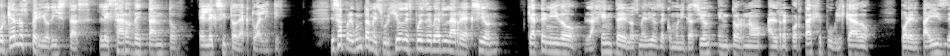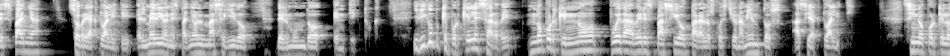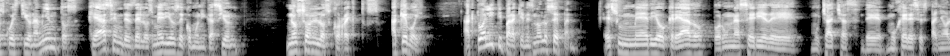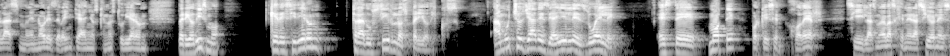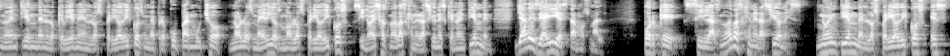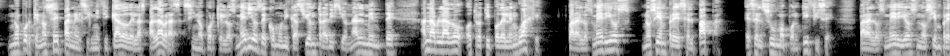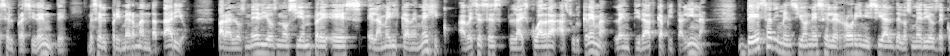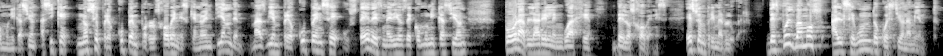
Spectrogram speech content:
¿Por qué a los periodistas les arde tanto el éxito de Actuality? Esa pregunta me surgió después de ver la reacción que ha tenido la gente de los medios de comunicación en torno al reportaje publicado por el país de España sobre Actuality, el medio en español más seguido del mundo en TikTok. Y digo que por qué les arde, no porque no pueda haber espacio para los cuestionamientos hacia Actuality sino porque los cuestionamientos que hacen desde los medios de comunicación no son los correctos. ¿A qué voy? Actuality, para quienes no lo sepan, es un medio creado por una serie de muchachas, de mujeres españolas menores de 20 años que no estudiaron periodismo, que decidieron traducir los periódicos. A muchos ya desde ahí les duele este mote porque dicen, joder, si las nuevas generaciones no entienden lo que viene en los periódicos, me preocupan mucho no los medios, no los periódicos, sino esas nuevas generaciones que no entienden. Ya desde ahí estamos mal, porque si las nuevas generaciones no entienden los periódicos es no porque no sepan el significado de las palabras, sino porque los medios de comunicación tradicionalmente han hablado otro tipo de lenguaje. Para los medios no siempre es el Papa, es el sumo pontífice. Para los medios no siempre es el presidente, es el primer mandatario. Para los medios no siempre es el América de México, a veces es la escuadra azul crema, la entidad capitalina. De esa dimensión es el error inicial de los medios de comunicación. Así que no se preocupen por los jóvenes que no entienden, más bien preocúpense ustedes, medios de comunicación, por hablar el lenguaje de los jóvenes. Eso en primer lugar. Después vamos al segundo cuestionamiento.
